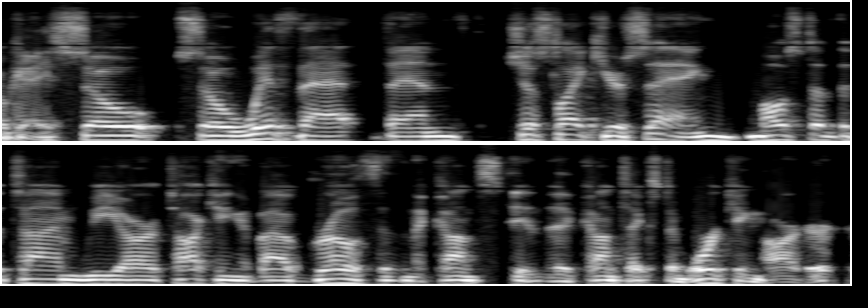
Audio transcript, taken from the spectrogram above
Okay, so so with that, then just like you're saying, most of the time we are talking about growth in the con- in the context of working harder.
